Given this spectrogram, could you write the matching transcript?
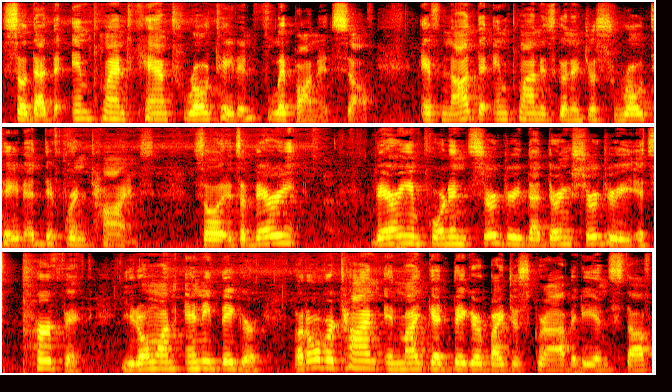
so that the implant can't rotate and flip on itself. If not, the implant is gonna just rotate at different times. So it's a very, very important surgery that during surgery, it's perfect. You don't want any bigger. But over time, it might get bigger by just gravity and stuff.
